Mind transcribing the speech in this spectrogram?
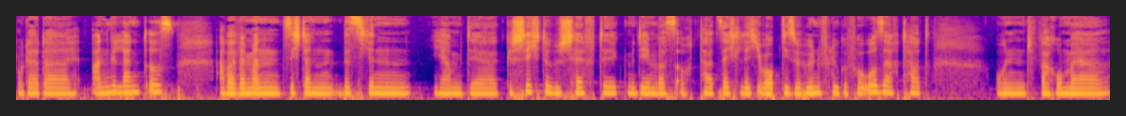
oder da angelangt ist. Aber wenn man sich dann ein bisschen ja mit der Geschichte beschäftigt, mit dem, was auch tatsächlich überhaupt diese Höhenflüge verursacht hat und warum er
